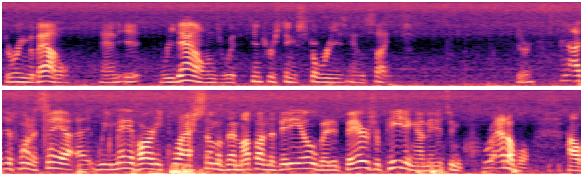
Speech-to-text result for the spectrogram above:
during the battle, and it redounds with interesting stories and sights. Jerry? And I just want to say, uh, we may have already flashed some of them up on the video, but it bears repeating. I mean, it's incredible how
